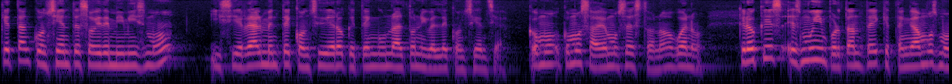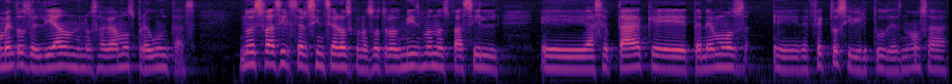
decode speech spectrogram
¿qué tan consciente soy de mí mismo y si realmente considero que tengo un alto nivel de conciencia. ¿Cómo, ¿Cómo sabemos esto? No? Bueno, creo que es, es muy importante que tengamos momentos del día donde nos hagamos preguntas. No es fácil ser sinceros con nosotros mismos, no es fácil eh, aceptar que tenemos eh, defectos y virtudes, ¿no? O sea,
